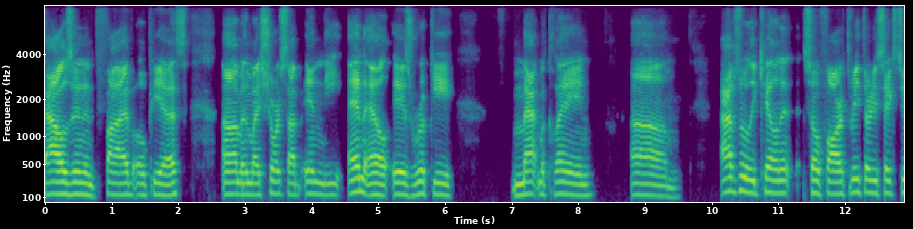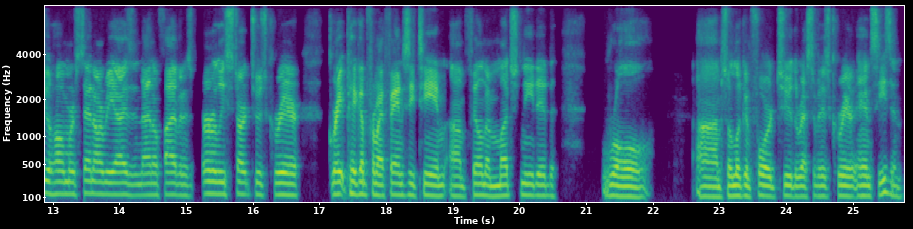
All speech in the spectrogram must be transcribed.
thousand and five OPS. Um, and my shortstop in the NL is rookie Matt McLain. Um, absolutely killing it so far. 336, two homers, 10 RBIs, and 905 in his early start to his career. Great pickup for my fantasy team. Um, filling a much needed role. Um, so looking forward to the rest of his career and season.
